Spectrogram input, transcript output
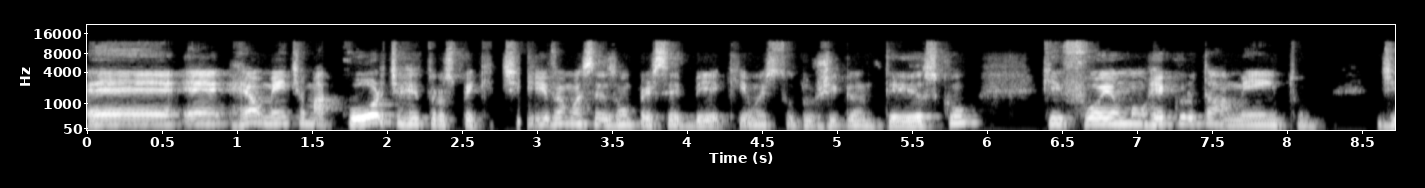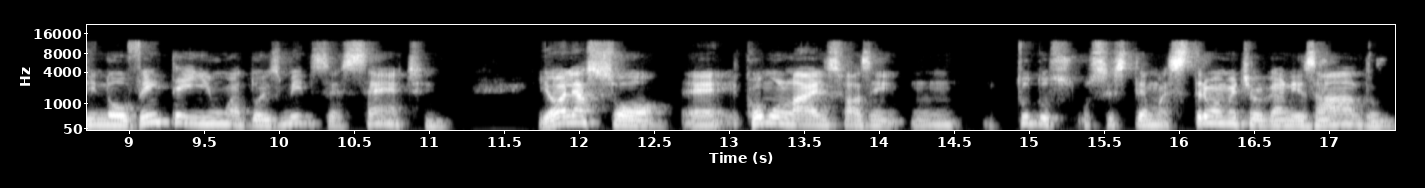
É, é realmente uma corte retrospectiva, mas vocês vão perceber é um estudo gigantesco, que foi um recrutamento de 91 a 2017 e olha só, é, como lá eles fazem um, tudo o sistema extremamente organizado,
